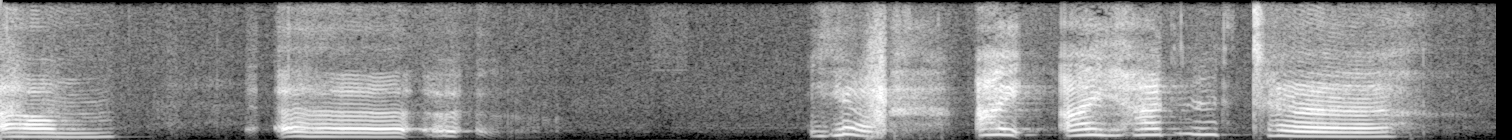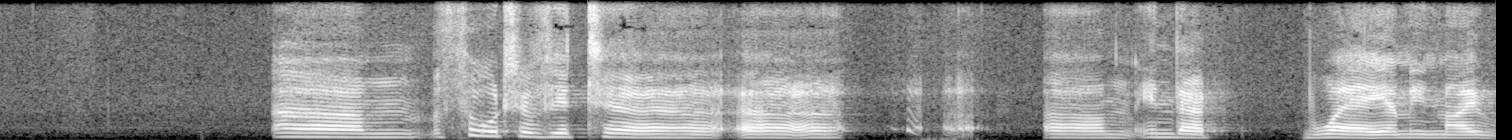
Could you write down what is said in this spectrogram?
Um, uh, yeah, I, I hadn't uh, um, thought of it. Uh, um, in that way. I mean, my,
